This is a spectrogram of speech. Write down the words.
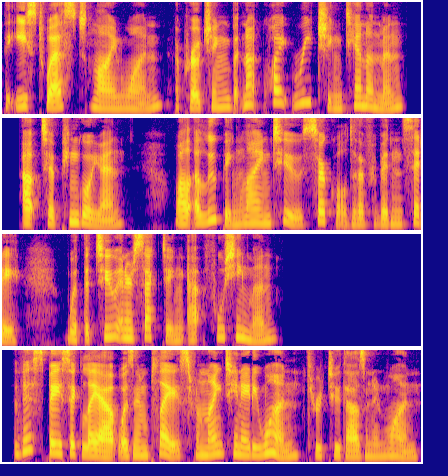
The east west Line 1, approaching but not quite reaching Tiananmen, out to Pingguoyuan, while a looping Line 2 circled the Forbidden City, with the two intersecting at Fuxingmen this basic layout was in place from 1981 through 2001.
